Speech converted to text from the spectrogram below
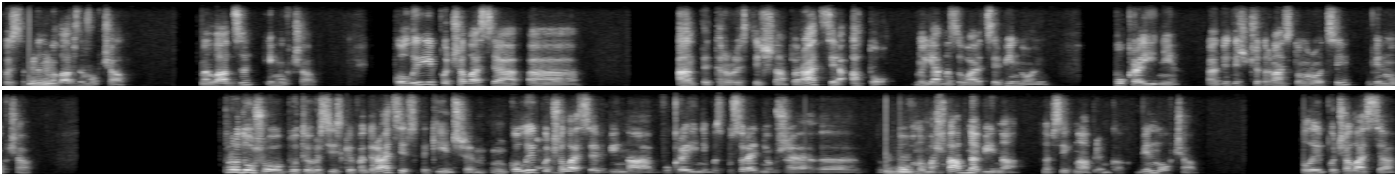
Костянтин Мгм. Меладзе мовчав. Меладзе і мовчав. Коли почалася е, антитерористична операція АТО, ну я називаю це війною в Україні е, у 2014 році, він мовчав. Продовжував бути в Російській Федерації, все таке інше. Коли почалася війна в Україні безпосередньо вже е, повномасштабна війна на всіх напрямках, він мовчав. Коли почалася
